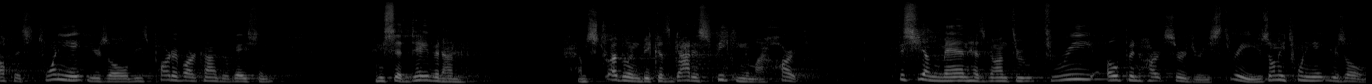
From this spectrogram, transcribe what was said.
office, 28 years old. He's part of our congregation. And he said, David, I'm, I'm struggling because God is speaking to my heart. This young man has gone through three open heart surgeries, three. He's only 28 years old.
